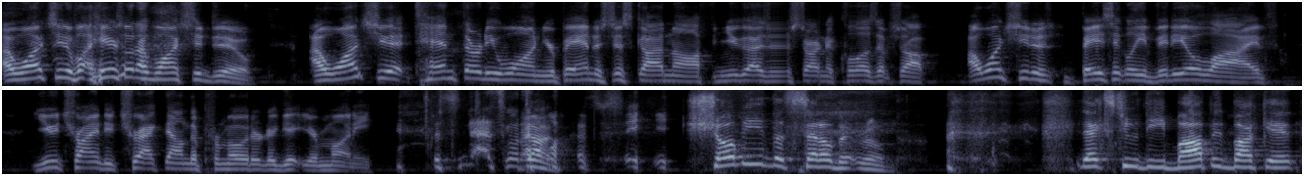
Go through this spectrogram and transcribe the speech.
I want you to. Here's what I want you to do. I want you at 10:31. Your band has just gotten off, and you guys are starting to close up shop. I want you to basically video live you trying to track down the promoter to get your money. That's what I want to see. Show me the settlement room next to the mop and bucket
